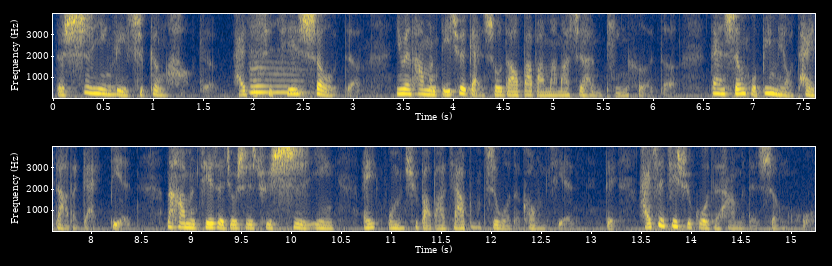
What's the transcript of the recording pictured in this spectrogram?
的适应力是更好的，孩子是接受的，因为他们的确感受到爸爸妈妈是很平和的，但生活并没有太大的改变。那他们接着就是去适应，哎，我们去爸爸家布置我的空间。对，还是继续过着他们的生活。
